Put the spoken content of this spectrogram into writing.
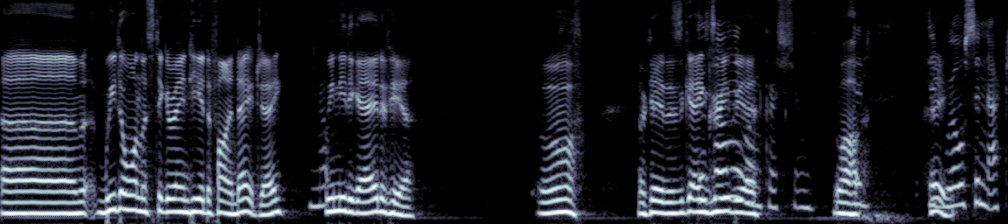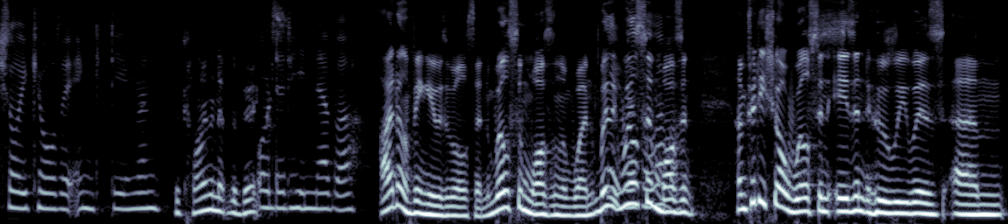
Um, we don't want to stick around here to find out, Jay. Nope. We need to get out of here. Oh, okay. This is getting There's only one question. What? Did, hey, did Wilson actually kill the ink demon? we're climbing up the bricks. Or did he never? I don't think it was Wilson. Wilson wasn't the one. Was Hey, it where's the Wilson wasn't. I'm pretty sure Wilson isn't who he was um,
